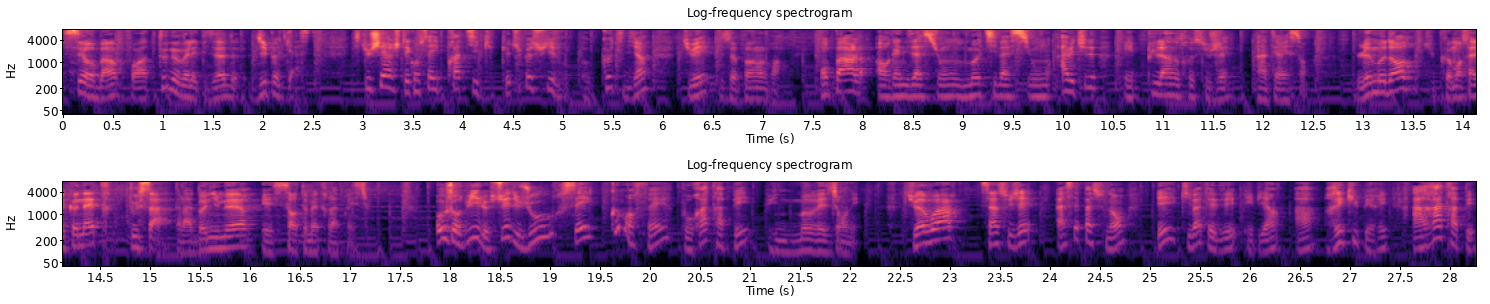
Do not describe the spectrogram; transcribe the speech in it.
c'est Robin pour un tout nouvel épisode du podcast. Si tu cherches des conseils pratiques que tu peux suivre au quotidien, tu es au bon endroit. On parle organisation, motivation, habitude et plein d'autres sujets intéressants. Le mot d'ordre, tu commences à le connaître, tout ça dans la bonne humeur et sans te mettre la pression. Aujourd'hui, le sujet du jour, c'est comment faire pour rattraper une mauvaise journée. Tu vas voir, c'est un sujet assez passionnant et qui va t'aider eh à récupérer, à rattraper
